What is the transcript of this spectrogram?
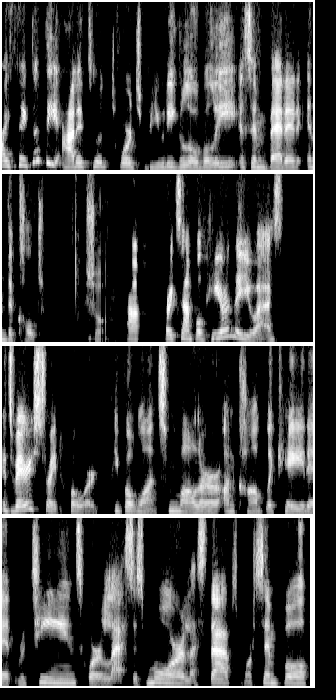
I think that the attitude towards beauty globally is embedded in the culture. Sure. Uh, for example, here in the US, it's very straightforward. People want smaller, uncomplicated routines where less is more, less steps, more simple,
